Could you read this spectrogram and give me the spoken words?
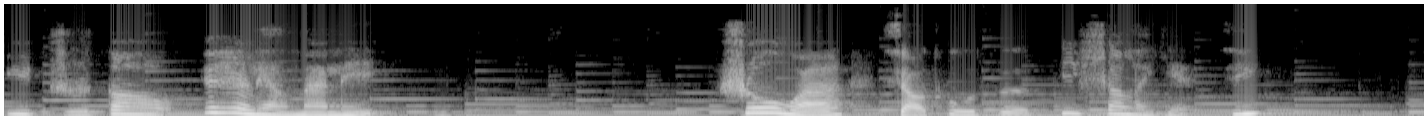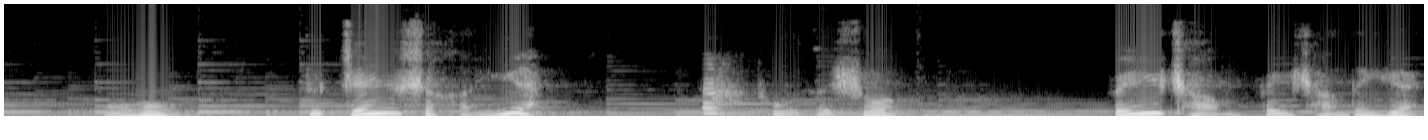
一直到月亮那里。说完，小兔子闭上了眼睛。哦，这真是很远。大兔子说：“非常非常的远。”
